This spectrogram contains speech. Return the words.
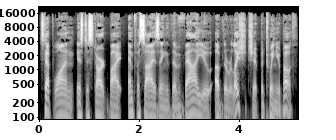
Step one is to start by emphasizing the value of the relationship between you both.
